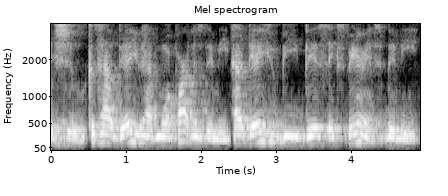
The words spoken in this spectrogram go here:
issue. Because how dare you have more partners than me? How dare you be this experienced than me?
